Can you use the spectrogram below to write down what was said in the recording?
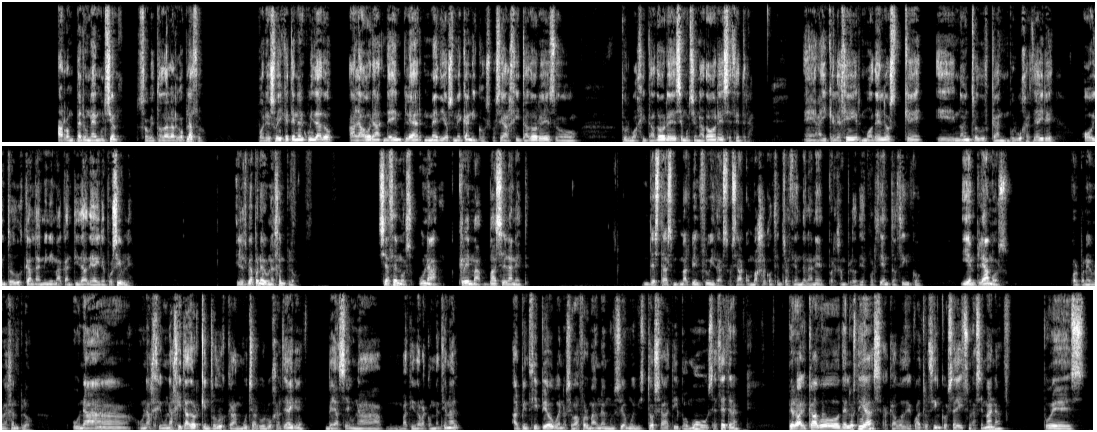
a romper una emulsión, sobre todo a largo plazo. Por eso hay que tener cuidado a la hora de emplear medios mecánicos, o sea, agitadores o turboagitadores, emulsionadores, etc. Eh, hay que elegir modelos que eh, no introduzcan burbujas de aire o introduzcan la mínima cantidad de aire posible. Y les voy a poner un ejemplo. Si hacemos una crema base lanet de estas más bien fluidas, o sea, con baja concentración de lanet, por ejemplo, 10%, 5%, y empleamos, por poner un ejemplo, una, un agitador que introduzca muchas burbujas de aire, véase una batidora convencional, al principio, bueno, se va a formar una emulsión muy vistosa, tipo mousse, etc. Pero al cabo de los días, al cabo de 4, 5, 6, una semana, pues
